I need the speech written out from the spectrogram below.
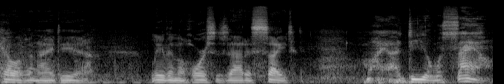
Hell of an idea. Leaving the horses out of sight. My idea was sound.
